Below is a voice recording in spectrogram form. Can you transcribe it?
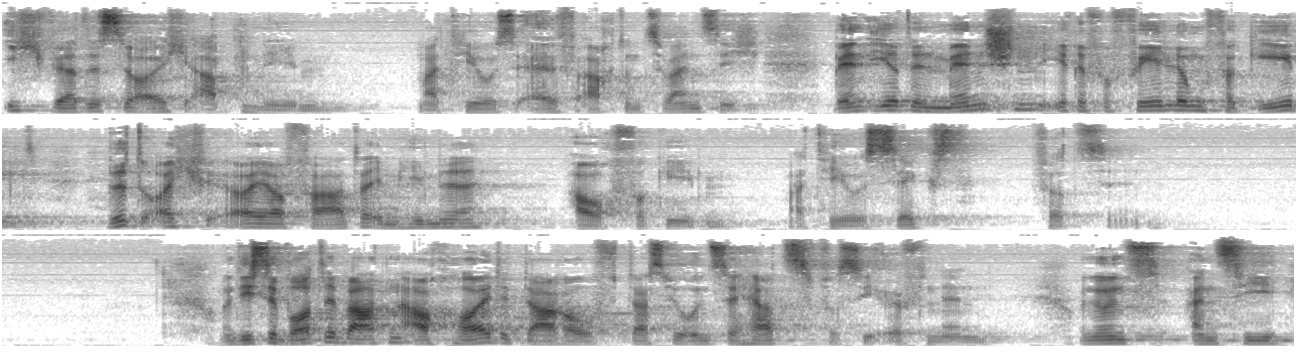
Ich werde sie euch abnehmen. Matthäus 11, 28. Wenn ihr den Menschen ihre Verfehlung vergebt, wird euch euer Vater im Himmel auch vergeben. Matthäus 6, 14. Und diese Worte warten auch heute darauf, dass wir unser Herz für sie öffnen und uns an sie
